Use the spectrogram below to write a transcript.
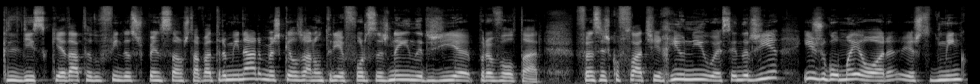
que lhe disse que a data do fim da suspensão estava a terminar, mas que ele já não teria forças nem energia para voltar. Francisco Flacci reuniu essa energia e jogou meia hora este domingo,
